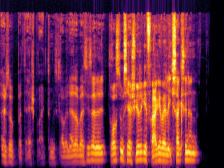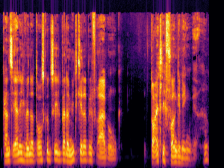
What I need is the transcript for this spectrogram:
Also Parteispaltung, das glaube ich nicht. Aber es ist eine trotzdem sehr schwierige Frage, weil ich sage es Ihnen ganz ehrlich, wenn der Tosco-Ziel bei der Mitgliederbefragung deutlich vorgelegen wäre,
